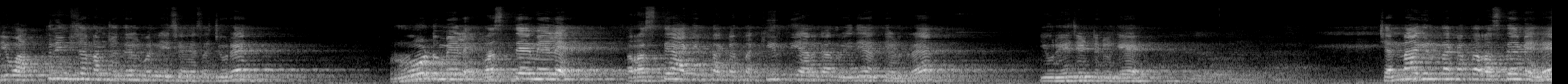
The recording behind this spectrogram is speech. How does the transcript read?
ನೀವು ಹತ್ತು ನಿಮಿಷ ನಮ್ಮ ಜೊತೆಯಲ್ಲಿ ಬನ್ನಿ ಸಚಿವರೇ. ರೋಡ್ ಮೇಲೆ, ರಸ್ತೆ ಮೇಲೆ, ರಸ್ತೆ ಆಗಿರ್ತಕ್ಕಂಥ ಕೀರ್ತಿ ಯಾರಿಗಾದ್ರೂ ಇದೆ ಅಂತ ಹೇಳಿದ್ರೆ, ಇವ್ರ ಏಜೆಂಟ್ಗಳಿಗೆ. ಚೆನ್ನಾಗಿರ್ತಕ್ಕಂಥ ರಸ್ತೆ ಮೇಲೆ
